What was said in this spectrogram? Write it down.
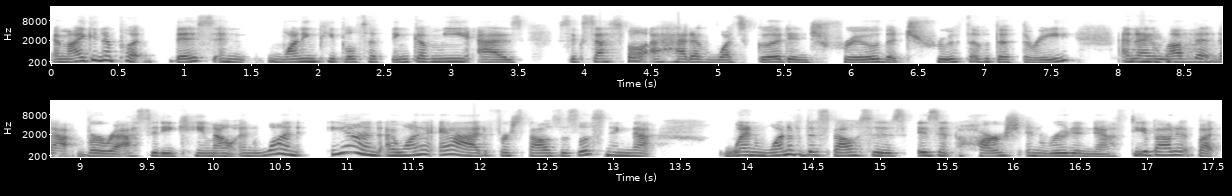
am I going to put this and wanting people to think of me as successful ahead of what's good and true, the truth of the three? And I love that Mhm. that veracity came out in one. And I want to add for spouses listening that when one of the spouses isn't harsh and rude and nasty about it, but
